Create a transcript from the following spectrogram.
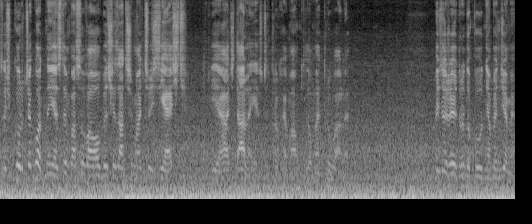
Coś kurczę głodny jestem, pasowałoby się zatrzymać, coś zjeść i jechać dalej. Jeszcze trochę mam kilometrów, ale myślę, że jutro do południa będziemy.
